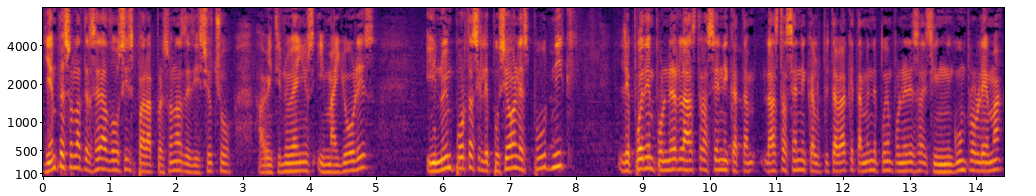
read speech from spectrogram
Ya empezó la tercera dosis para personas de 18 a 29 años y mayores y no importa si le pusieron la Sputnik, le pueden poner la AstraZeneca, la AstraZeneca, Lupita, ¿verdad? que también le pueden poner esa sin ningún problema.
